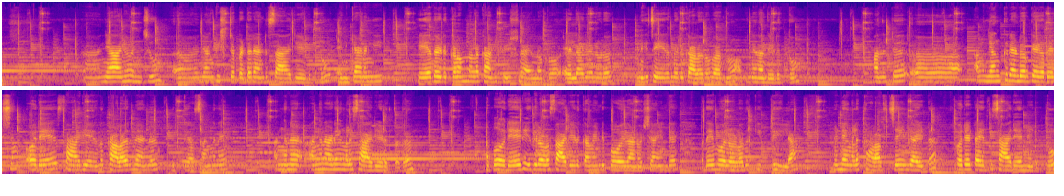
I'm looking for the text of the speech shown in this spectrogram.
ഞാനും അഞ്ചും ഞങ്ങൾക്ക് ഇഷ്ടപ്പെട്ട രണ്ട് സാരി എടുത്തു. എനിക്കാണെങ്കിൽ ഏതെടുക്കണം എന്നുള്ള കൺഫ്യൂഷനായിരുന്നു അപ്പോൾ എല്ലാവരും എന്നോട് എനിക്ക് ചേരുന്ന ഒരു കളർ പറഞ്ഞു. അപ്പോൾ ഞാൻ അത് എടുത്തു. എന്നിട്ട് ഞങ്ങൾക്ക് രണ്ടുപേർക്ക് ഏകദേശം ഒരേ സാരി ആയിരുന്നു കളർ രണ്ട് വ്യത്യാസം. അങ്ങനെ അങ്ങനെ അങ്ങനെയാണ് ഞങ്ങൾ സാരി എടുത്തത്. അപ്പോൾ ഒരേ രീതിയിലുള്ള സാരി എടുക്കാൻ വേണ്ടി പോയതാണ്. പക്ഷെ അതിന്റെ അതേപോലെയുള്ളത് കിട്ടിയില്ല. അതുകൊണ്ട് ഞങ്ങൾ കളർ ചേഞ്ച് ആയിട്ട് ഒരേ ടൈപ്പ് സാരി തന്നെ എടുത്തു.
